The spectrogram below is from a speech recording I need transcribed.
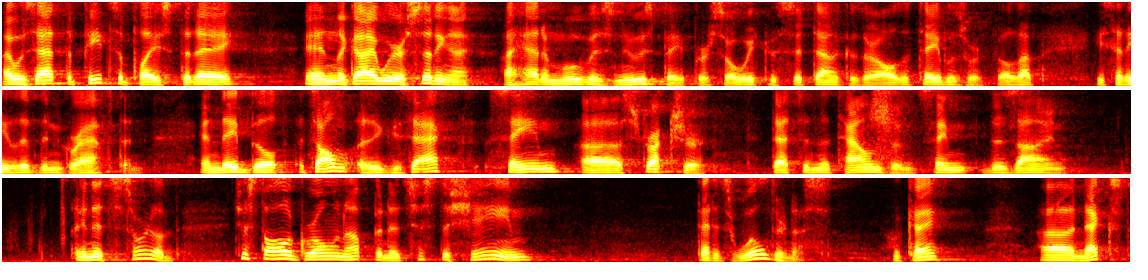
I was at the pizza place today, and the guy we were sitting I had him move his newspaper so we could sit down because all the tables were filled up. He said he lived in Grafton. And they built, it's almost the exact same uh, structure that's in the Townshend, same design. And it's sort of just all grown up, and it's just a shame that it's wilderness. Okay? Uh, next.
